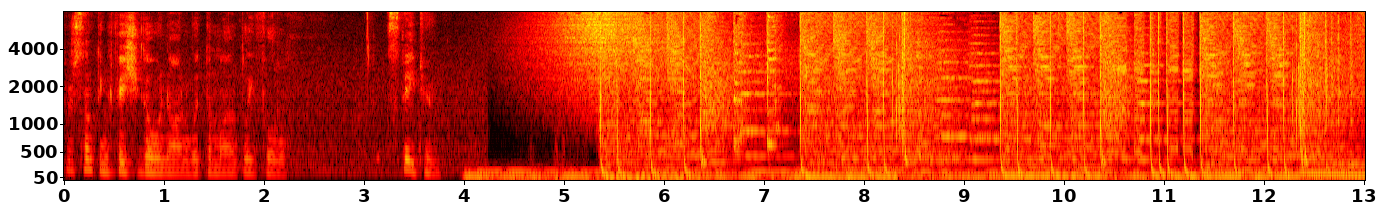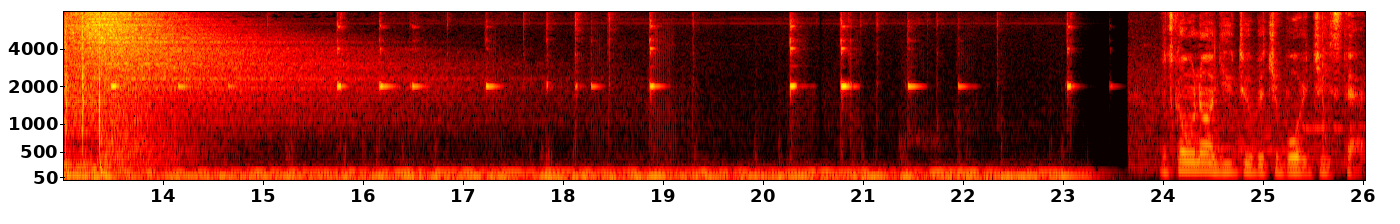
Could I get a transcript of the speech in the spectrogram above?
There's something fishy going on with the Motley Fool. Stay tuned. What's going on YouTube? It's your boy G-Stat.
